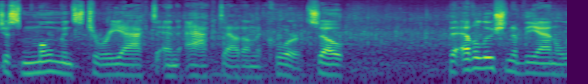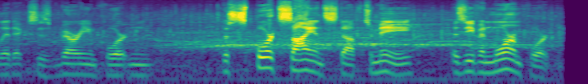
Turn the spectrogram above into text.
just moments to react and act out on the court. So the evolution of the analytics is very important. The sports science stuff to me is even more important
